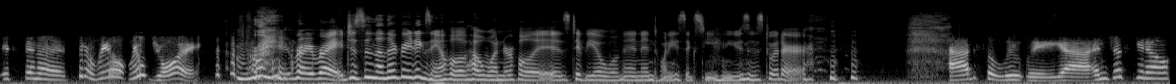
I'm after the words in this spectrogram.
it's been a it's been a real real joy. right, right, right. Just another great example of how wonderful it is to be a woman in 2016 who uses Twitter. Absolutely, yeah. And just, you know,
